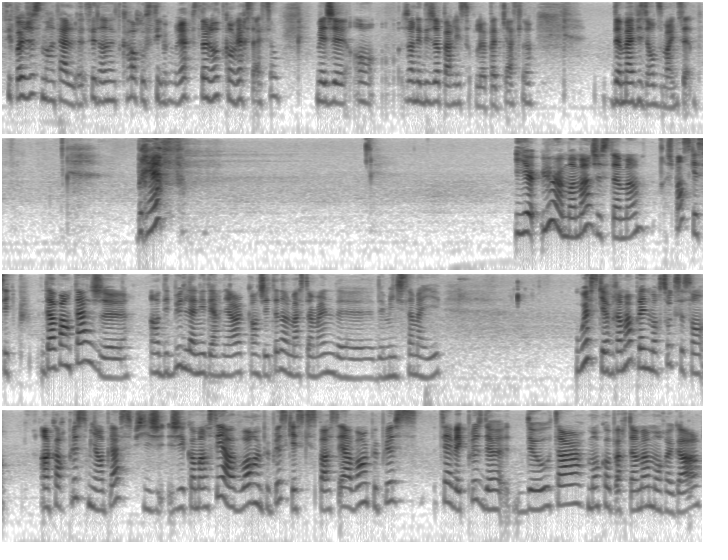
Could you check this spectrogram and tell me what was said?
c'est pas juste mental, c'est dans notre corps aussi. Bref, c'est une autre conversation. Mais j'en ai déjà parlé sur le podcast de ma vision du mindset. Bref, il y a eu un moment justement, je pense que c'est davantage euh, en début de l'année dernière, quand j'étais dans le mastermind de, de Mélissa Maillé, où est-ce qu'il y a vraiment plein de morceaux qui se sont encore plus mis en place, puis j'ai commencé à voir un peu plus qu'est-ce qui se passait, voir un peu plus, tu avec plus de, hauteur, mon comportement, mon regard.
